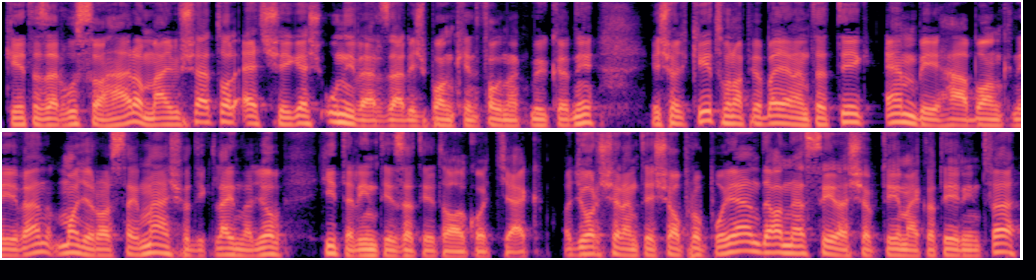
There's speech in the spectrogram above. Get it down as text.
2023 májusától egységes univerzális bankként fognak működni, és hogy két hónapja bejelentették, MBH Bank néven Magyarország második legnagyobb hitelintézetét alkotják. A gyors jelentés apropóján, de annál szélesebb témákat érintve,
